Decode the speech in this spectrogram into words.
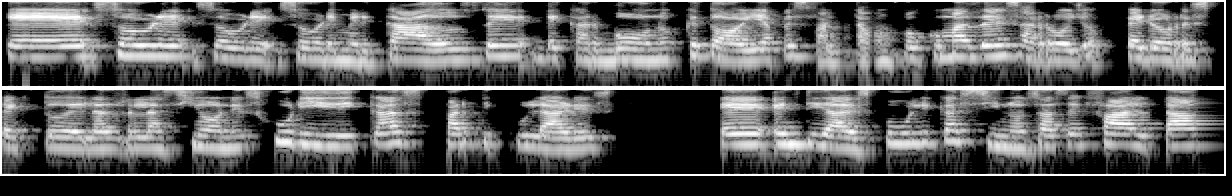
eh, sobre, sobre, sobre mercados de, de, carbono, que todavía pues falta un poco más de desarrollo, pero respecto de las relaciones jurídicas particulares, eh, entidades públicas, sí nos hace falta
